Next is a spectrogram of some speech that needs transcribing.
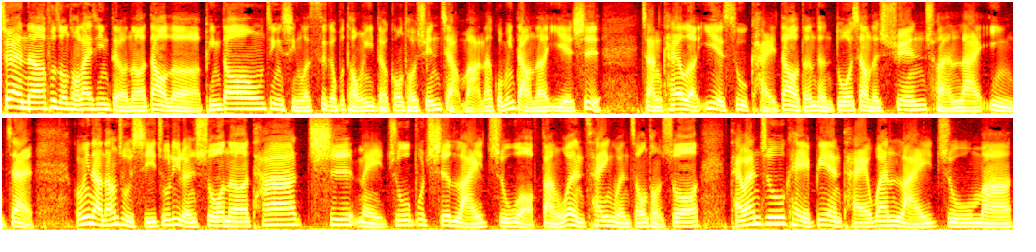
虽然呢，副总统赖清德呢到了屏东进行了四个不同意的公投宣讲嘛，那国民党呢也是展开了夜宿凯道等等多项的宣传来应战。国民党党主席朱立伦说呢，他吃美猪不吃莱猪哦。反问蔡英文总统说，台湾猪可以变台湾莱猪吗？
